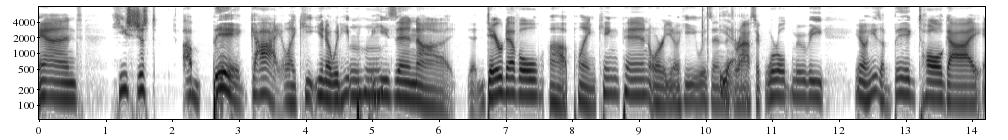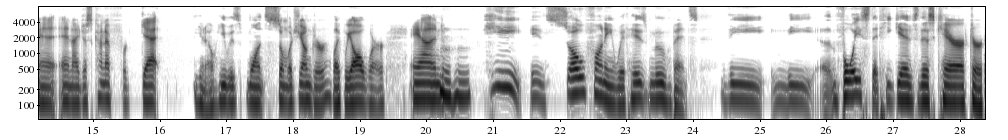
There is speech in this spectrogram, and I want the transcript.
and he's just a big guy. Like he, you know, when he Mhm. he's in uh, Daredevil, uh, playing Kingpin, or you know, he was in the Jurassic World movie. You know, he's a big, tall guy, and and I just kind of forget. You know, he was once so much younger, like we all were, and Mm-hmm. he is so funny with his movements the the uh, voice that he gives this character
